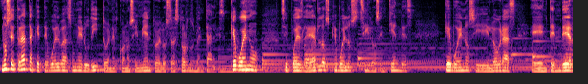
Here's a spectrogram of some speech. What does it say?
No se trata que te vuelvas un erudito en el conocimiento de los trastornos mentales. Qué bueno si puedes leerlos, qué bueno si los entiendes, qué bueno si logras eh, entender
